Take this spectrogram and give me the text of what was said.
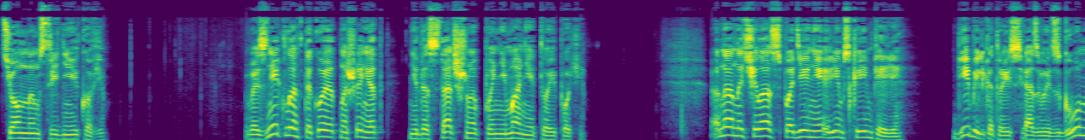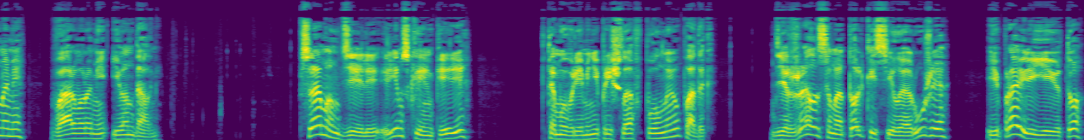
темным средневековьем. Возникло такое отношение от недостаточного понимания той эпохи. Она начала с падения Римской империи, гибель которой связывают с гуннами, варварами и вандалами. В самом деле Римская империя к тому времени пришла в полный упадок. Держалась она только силой оружия, и правили ею то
